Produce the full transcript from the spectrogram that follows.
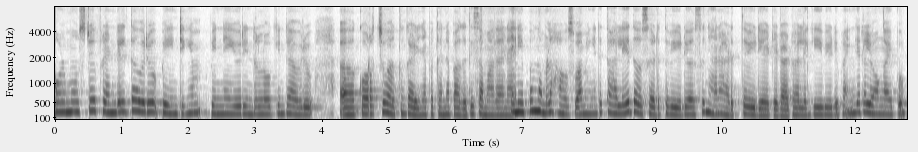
ഓൾമോസ്റ്റ് ഫ്രണ്ടിലത്തെ ഒരു പെയിന്റിങ്ങും പിന്നെ ഈ ഒരു ഇന്റർലോക്കിന്റെ ആ ഒരു കുറച്ച് വർക്കും കഴിഞ്ഞപ്പോൾ തന്നെ പകുതി സമാധാനം ഇനിയിപ്പം നമ്മൾ ഹൗസ് വാമിങ്ങിന്റെ തലേ ദിവസം എടുത്ത വീഡിയോസ് ഞാൻ അടുത്ത വീഡിയോ ആയിട്ട് ഇടാം കേട്ടോ അല്ലെങ്കിൽ ഈ വീഡിയോ ഭയങ്കര ലോങ് ആയിപ്പോവും.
